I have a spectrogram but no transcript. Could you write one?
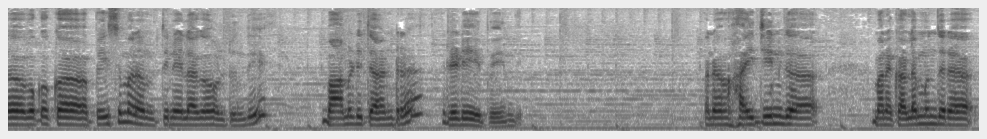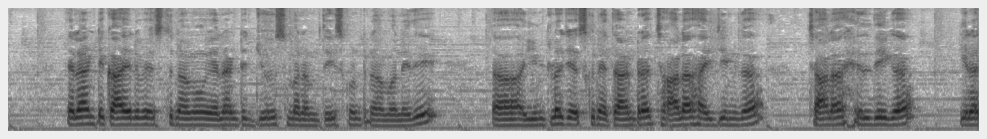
ఒక్కొక్క పీస్ మనం తినేలాగా ఉంటుంది. మామిడి తాండ్ర రెడీ అయిపోయింది. మనం హైజీన్గా మన కళ్ళ ముందర ఎలాంటి కాయలు వేస్తున్నాము ఎలాంటి జ్యూస్ మనం తీసుకుంటున్నాము అనేది ఇంట్లో చేసుకునే తాండ్ర చాలా హైజీన్గా చాలా హెల్తీగా ఇలా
